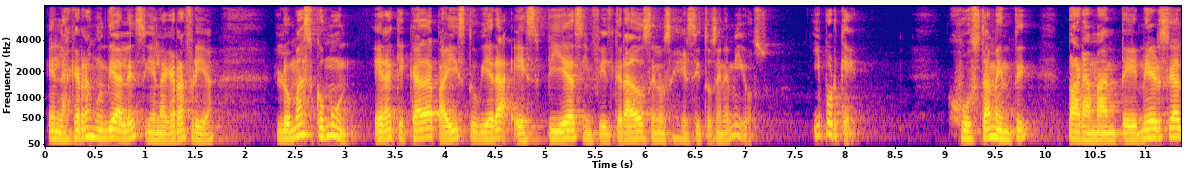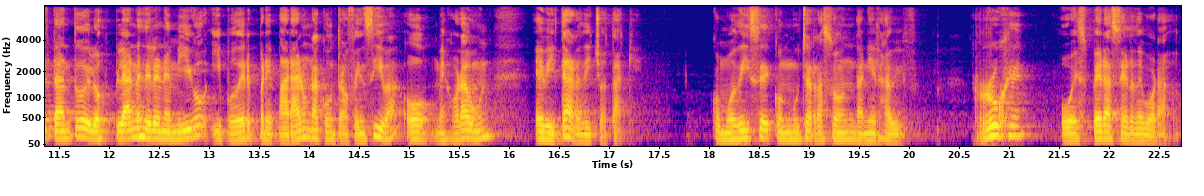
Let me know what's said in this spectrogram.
En las guerras mundiales y en la Guerra Fría, lo más común era que cada país tuviera espías infiltrados en los ejércitos enemigos. ¿Y por qué? Justamente para mantenerse al tanto de los planes del enemigo y poder preparar una contraofensiva, o mejor aún, evitar dicho ataque. Como dice con mucha razón Daniel Javif, ruge o espera ser devorado.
